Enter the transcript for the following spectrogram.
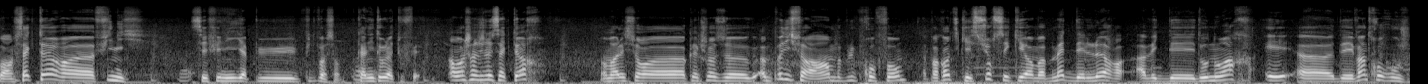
Bon, secteur euh, fini. C'est fini, il n'y a plus, plus de poissons. Canito il a tout fait. On va changer le secteur. On va aller sur euh, quelque chose euh, un peu différent, un peu plus profond. Par contre, ce qui est sûr, c'est qu'on va mettre des leurres avec des dos noirs et des ventres rouges.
